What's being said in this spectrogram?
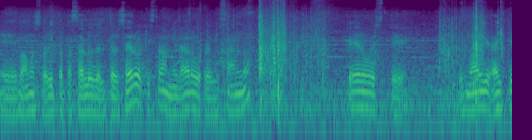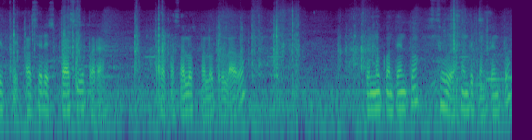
Eh, vamos ahorita a pasarlo del tercero. Aquí estaba Milagro revisando. Pero este pues no hay, hay que hacer espacio para, para pasarlos para el otro lado. Estoy muy contento, estoy bastante contento.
